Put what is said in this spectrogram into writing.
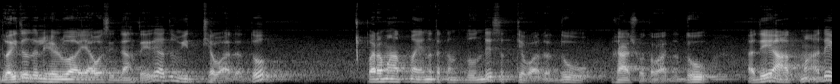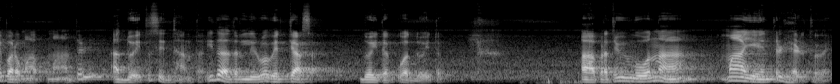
ದ್ವೈತದಲ್ಲಿ ಹೇಳುವ ಯಾವ ಸಿದ್ಧಾಂತ ಇದೆ? ಅದು ಮಿಥ್ಯವಾದದ್ದು. ಪರಮಾತ್ಮ ಎನ್ನತಕ್ಕಂಥದ್ದು ಒಂದೇ ಸತ್ಯವಾದದ್ದು, ಶಾಶ್ವತವಾದದ್ದು. ಅದೇ ಆತ್ಮ, ಅದೇ ಪರಮಾತ್ಮ ಅಂತೇಳಿ ಅದ್ವೈತ ಸಿದ್ಧಾಂತ. ಇದು ಅದರಲ್ಲಿರುವ ವ್ಯತ್ಯಾಸ. ದ್ವೈತಕ್ಕೂ ಅದ್ವೈತಕ್ಕೂ. ಆ ಪ್ರತಿಬಿಂಬವನ್ನು ಮಾಯೆ ಅಂತೇಳಿ ಹೇಳ್ತದೆ.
